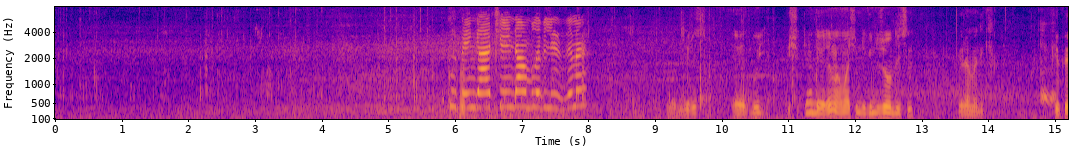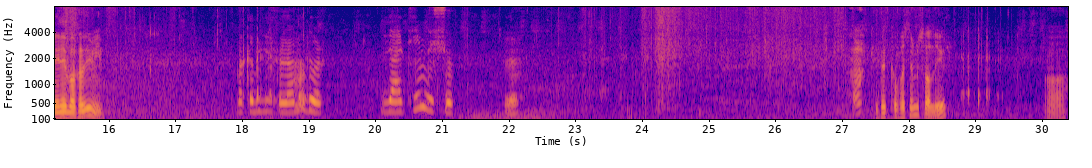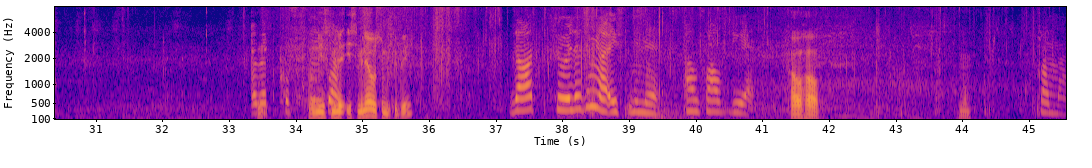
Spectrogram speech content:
Köpeğin gerçeğinden bulabiliriz değil mi? Olabiliriz. Evet bu ışık yanıyor değil mi? Ama şimdi gündüz olduğu için göremedik. Köpeğine bakabilir miyim? Bakabilirsin ama dur. Düzelteyim de şu. Köpek kafasını mı sallıyor? Aa. Evet kafasını Bunun ismi ne, ismi ne olsun köpeğin? Zaten söyledim ya ismini. Hav hav diye. Hav hav. Tamam.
